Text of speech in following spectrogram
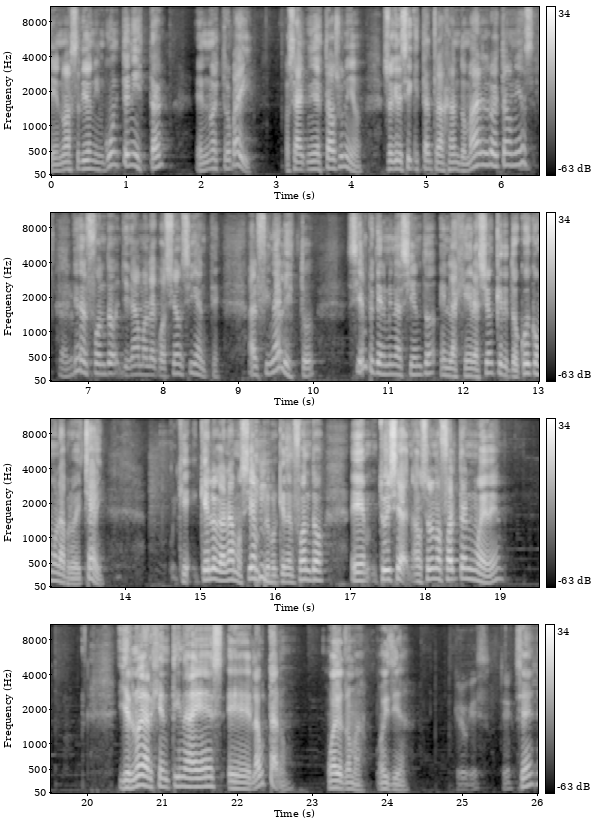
eh, no ha salido ningún tenista en nuestro país. O sea, ni en Estados Unidos. Eso quiere decir que están trabajando mal los estadounidenses. Claro. Y en el fondo llegamos a la ecuación siguiente. Al final esto siempre termina siendo en la generación que te tocó y cómo la aprovecháis. Que, que es lo que hablamos siempre, porque en el fondo eh, tú dices, a nosotros nos faltan nueve, y el nueve de Argentina es eh, Lautaro, o hay otro más hoy día. Creo que es. Sí. ¿sí?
